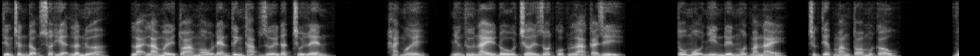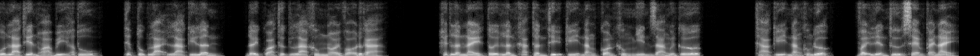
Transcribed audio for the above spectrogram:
Tiếng chấn động xuất hiện lần nữa, lại là mấy tòa màu đen tinh tháp dưới đất trôi lên. Hai mươi, những thứ này đồ chơi rốt cuộc là cái gì? Tô mộ nhìn đến một màn này, trực tiếp mắng to một câu. Vốn là thiên hỏa bị hấp thu, tiếp tục lại là kỳ lân đây quả thực là không nói võ đức à. hết lần này tới lần khác thần thị kỹ năng còn không nhìn ra nguyên cớ. Thả kỹ năng không được, vậy liền thử xem cái này.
